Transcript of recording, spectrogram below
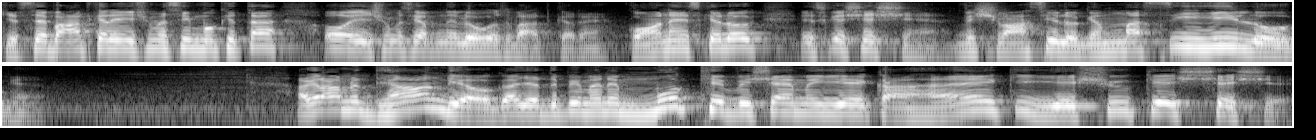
किससे बात करें? यीशु मसीह मुख्यतः और यीशु मसीह अपने लोगों से बात कर रहे हैं। कौन है इसके लोग? इसके शिष्य हैं, विश्वासी लोग हैं, मसीही लोग हैं। अगर आपने ध्यान दिया होगा, यद्यपि मैंने मुख्य विषय में यह कहा है कि यीशु के शिष्य,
